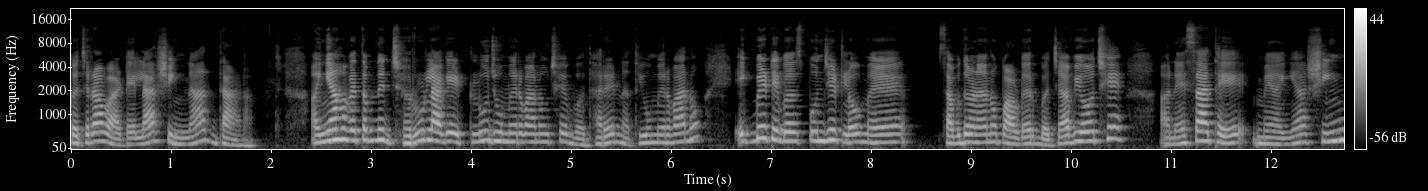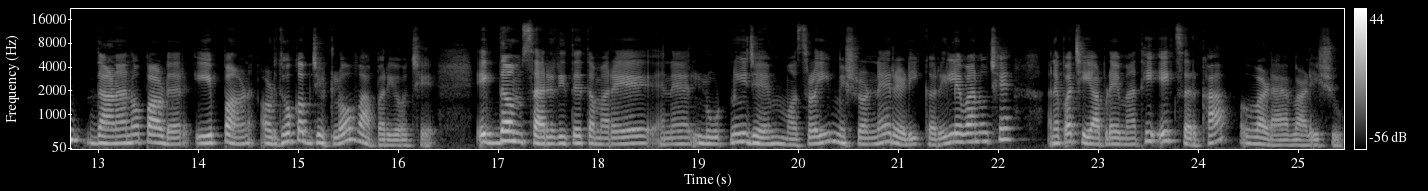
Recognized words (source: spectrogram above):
કચરા વાટેલા શીંગના દાણા. અહીંયા હવે તમને જરૂર લાગે એટલું જ ઉમેરવાનું છે. વધારે નથી ઉમેરવાનું. એક બે ટેબલ સ્પૂન જેટલો મેં સાબુદાણાનો પાવડર બચાવ્યો છે અને સાથે મેં અહીંયા શીંગ દાણાનો પાવડર એ પણ અડધો કપ જેટલો વાપર્યો છે. એકદમ સારી રીતે તમારે એને લોટની જેમ મસળી મિશ્રણને રેડી કરી લેવાનું છે અને પછી આપણે એમાંથી એક સરખા વડા વાળીશું.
